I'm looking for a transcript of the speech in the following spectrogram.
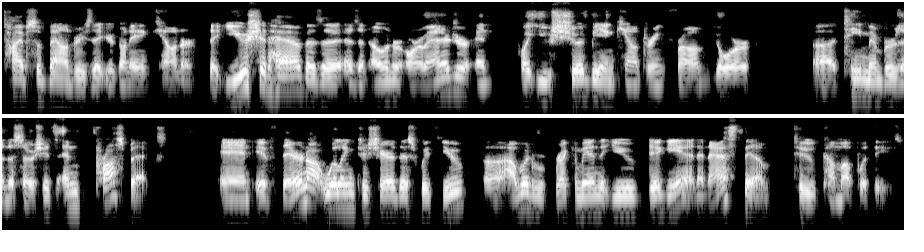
types of boundaries that you're going to encounter that you should have as a as an owner or a manager, and what you should be encountering from your uh, team members and associates and prospects. And if they're not willing to share this with you, uh, I would recommend that you dig in and ask them to come up with these.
